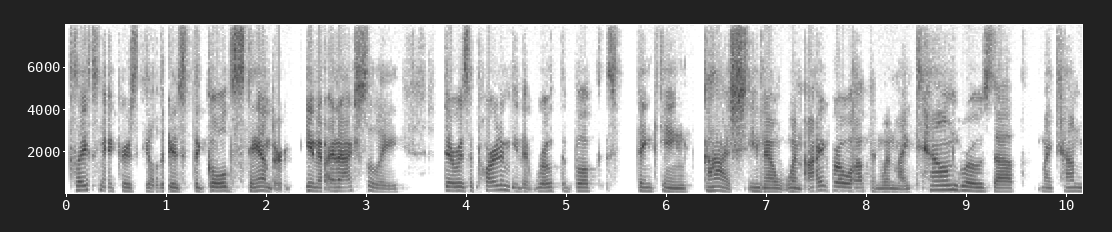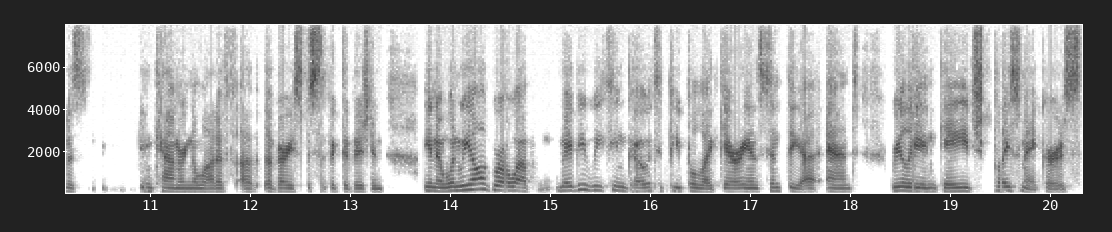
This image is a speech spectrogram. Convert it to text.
Placemakers Guild is the gold standard, you know, and actually there was a part of me that wrote the book thinking, gosh, you know, when I grow up and when my town grows up, my town was encountering a lot of uh, a very specific division. You know, when we all grow up, maybe we can go to people like Gary and Cynthia and really engage placemakers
